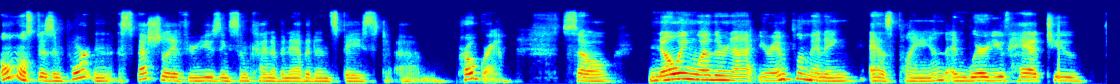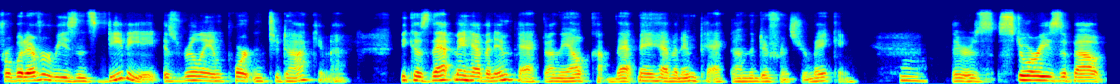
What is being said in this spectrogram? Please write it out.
almost as important, especially if you're using some kind of an evidence based um, program. So, knowing whether or not you're implementing as planned and where you've had to, for whatever reasons, deviate is really important to document because that may have an impact on the outcome. That may have an impact on the difference you're making. Mm. There's stories about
